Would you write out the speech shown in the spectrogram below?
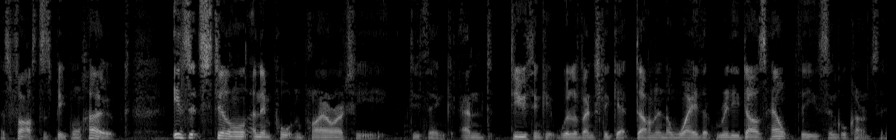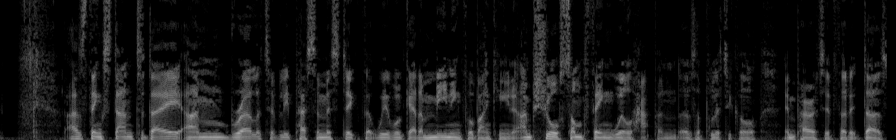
as fast as people hoped. Is it still an important priority? Do you think? And do you think it will eventually get done in a way that really does help the single currency? As things stand today, I'm relatively pessimistic that we will get a meaningful banking union. I'm sure something will happen as a political imperative that it does.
